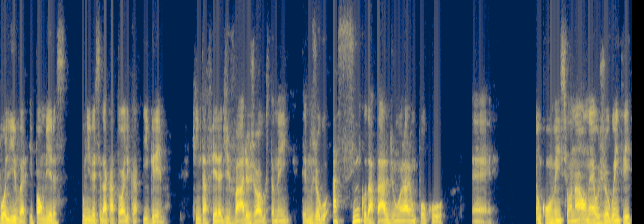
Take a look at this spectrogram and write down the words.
Bolívar e Palmeiras, Universidade Católica e Grêmio. Quinta-feira de vários jogos também, temos jogo às 5 da tarde, um horário um pouco é, não convencional, né? O jogo entre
